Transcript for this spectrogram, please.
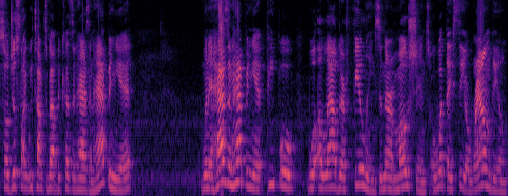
So just like we talked about because it hasn't happened yet, when it hasn't happened yet, people will allow their feelings and their emotions or what they see around them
